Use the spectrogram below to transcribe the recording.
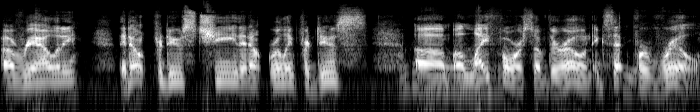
of reality. They don't produce chi. They don't really produce um, a life force of their own, except for vril.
